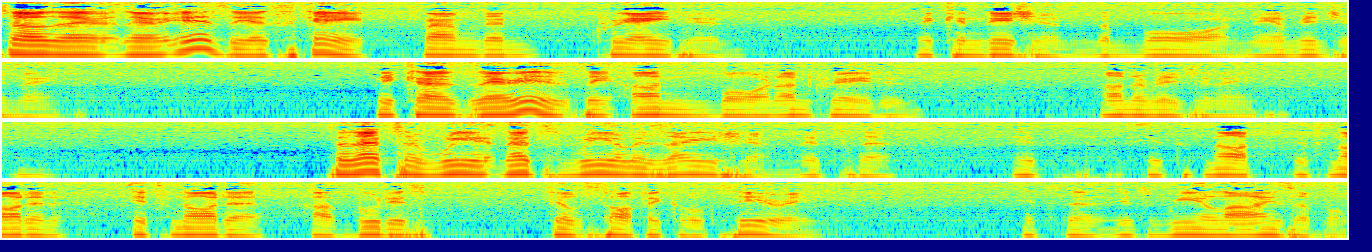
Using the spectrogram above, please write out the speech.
So there, there is the escape from the created, the conditioned, the born, the originated. Because there is the unborn, uncreated, unoriginated. So that's a real, that's realization. It's a, it's it's not it's not an it's not a, a Buddhist philosophical theory. It's a, it's realizable.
